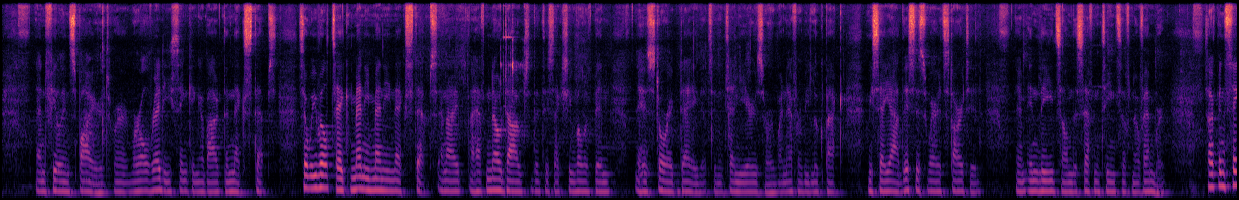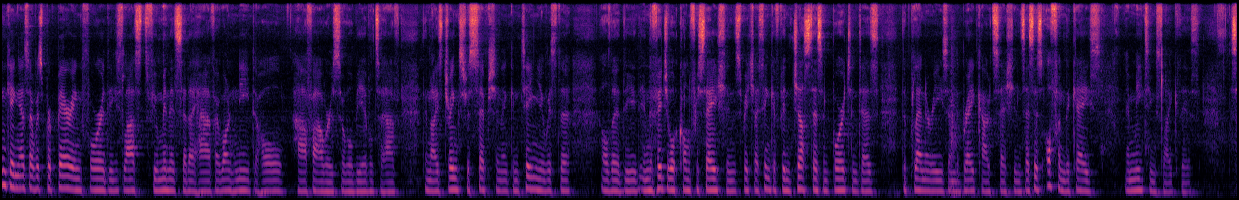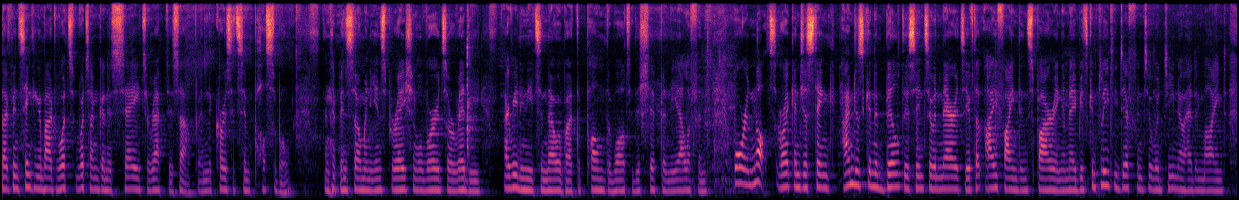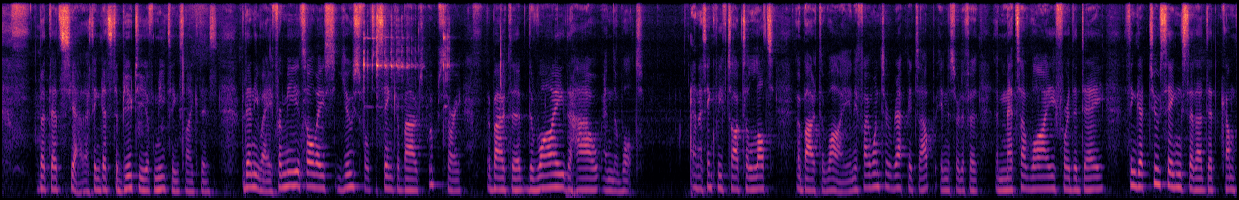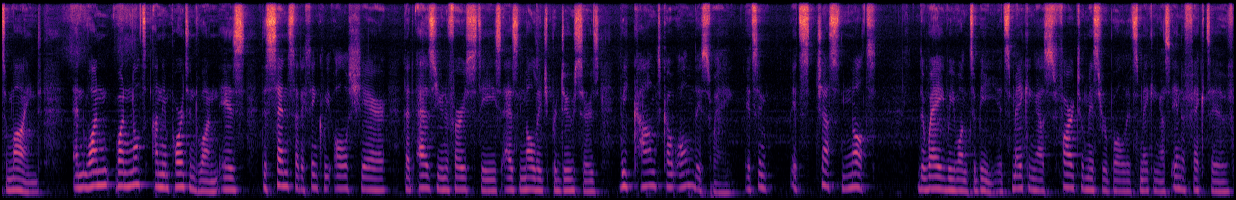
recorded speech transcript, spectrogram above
and feel inspired. We're, we're already thinking about the next steps. So we will take many, many next steps. And I, I have no doubt that this actually will have been a historic day, that in 10 years or whenever we look back, we say, yeah, this is where it started um, in Leeds on the 17th of November. So I've been thinking as I was preparing for these last few minutes that I have, I won't need the whole half hour, so we'll be able to have the nice drinks reception and continue with the all the, the individual conversations, which I think have been just as important as the plenaries and the breakout sessions, as is often the case in meetings like this. So I've been thinking about what, what I'm going to say to wrap this up, and of course it's impossible. And there have been so many inspirational words already. I really need to know about the pond, the water, the ship, and the elephant, or not. Or I can just think, I'm just going to build this into a narrative that I find inspiring, and maybe it's completely different to what Gino had in mind. But that's, yeah, I think that's the beauty of meetings like this. But anyway, for me, it's always useful to think about, oops, sorry, about the, the why, the how, and the what. And I think we've talked a lot about the why. And if I want to wrap it up in a sort of a, a meta why for the day, I think there are two things that, are, that come to mind. And one, one not unimportant one is the sense that I think we all share that as universities, as knowledge producers, we can't go on this way. It's, it's just not the way we want to be. It's making us far too miserable. It's making us ineffective.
